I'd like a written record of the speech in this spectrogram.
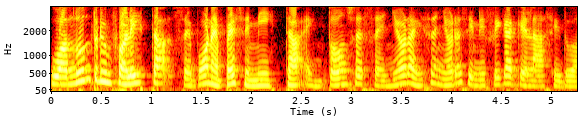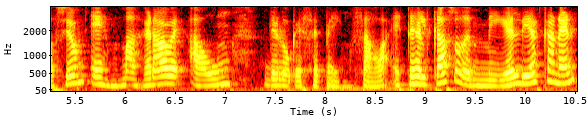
Cuando un triunfalista se pone pesimista, entonces, señoras y señores, significa que la situación es más grave aún de lo que se pensaba. Este es el caso de Miguel Díaz Canel,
